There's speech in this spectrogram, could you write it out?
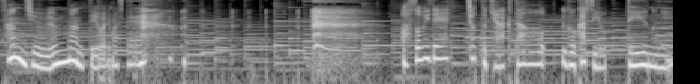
30万って言われまして。遊びでちょっとキャラクターを動かすよっていうのに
